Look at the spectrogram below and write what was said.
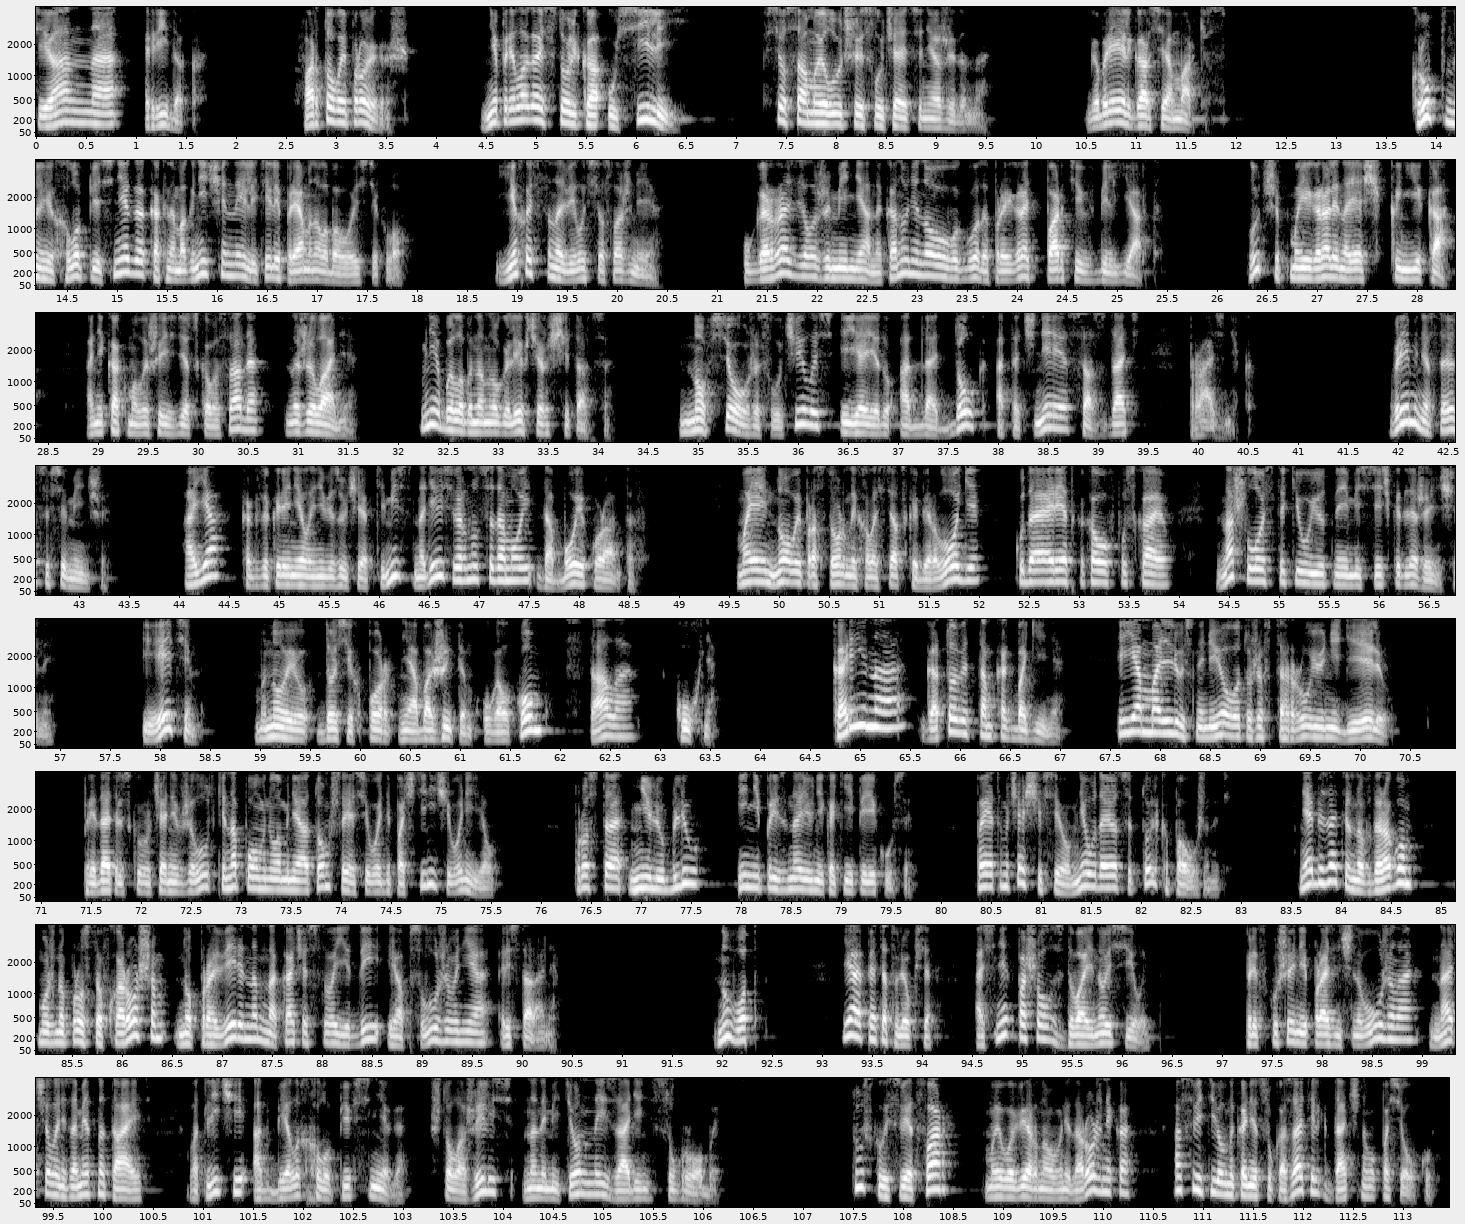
Тианна Ридок. Фартовый проигрыш. Не прилагай столько усилий. Все самое лучшее случается неожиданно. Габриэль Гарсия Маркес. Крупные хлопья снега, как намагниченные, летели прямо на лобовое стекло. Ехать становилось все сложнее. Угораздило же меня накануне Нового года проиграть партию в бильярд. Лучше б мы играли на ящик коньяка, а не как малыши из детского сада на желание. Мне было бы намного легче рассчитаться. Но все уже случилось, и я еду отдать долг, а точнее создать праздник. Времени остается все меньше. А я, как закоренелый невезучий оптимист, надеюсь вернуться домой до боя курантов. В моей новой просторной холостяцкой берлоге, куда я редко кого впускаю, нашлось таки уютное местечко для женщины. И этим, мною до сих пор необожитым уголком, стала кухня. Карина готовит там как богиня, и я молюсь на нее вот уже вторую неделю. Предательское урчание в желудке напомнило мне о том, что я сегодня почти ничего не ел. Просто не люблю и не признаю никакие перекусы. Поэтому чаще всего мне удается только поужинать. Не обязательно в дорогом, можно просто в хорошем, но проверенном на качество еды и обслуживания ресторане. Ну вот, я опять отвлекся, а снег пошел с двойной силой. Предвкушение праздничного ужина начало незаметно таять, в отличие от белых хлопьев снега, что ложились на наметенные за день сугробы. Тусклый свет фар моего верного внедорожника осветил, наконец, указатель к дачному поселку.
